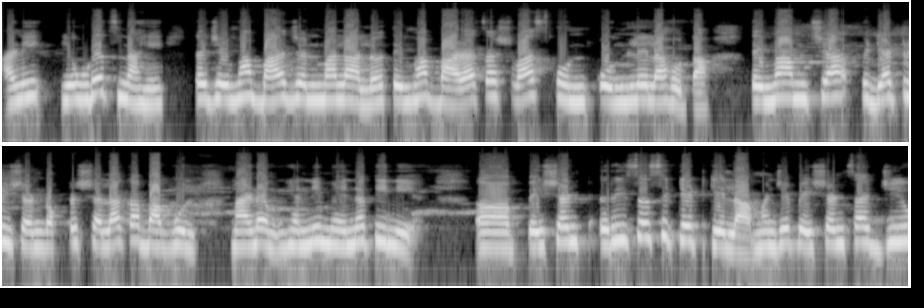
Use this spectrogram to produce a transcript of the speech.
आणि एवढंच नाही तर जेव्हा बाळ जन्माला आलं तेव्हा बाळाचा श्वास कोंड कोंडलेला होता. तेव्हा आमच्या pediatrician doctor Shalaka Bagul madam यांनी मेहनतीने पेशंट रिससिटेट केला. म्हणजे पेशंटचा जीव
